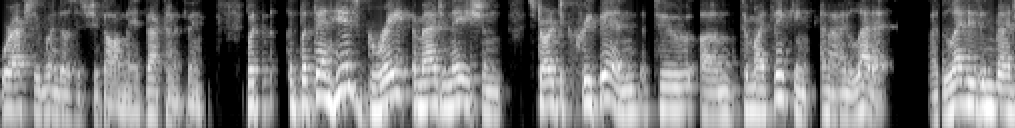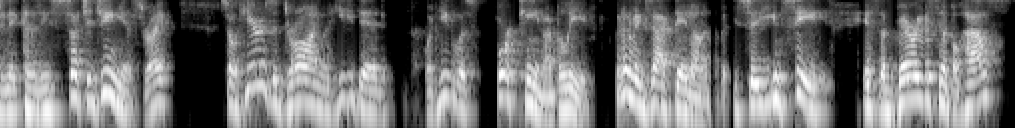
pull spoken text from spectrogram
were actually windows that Chagall made, that kind of thing. But but then his great imagination started to creep in to um, to my thinking, and I let it. I let his imagination because he's such a genius, right? So here's a drawing that he did when he was 14, I believe. We don't have an exact date on it, but so you can see it's a very simple house.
